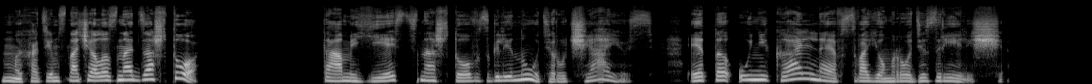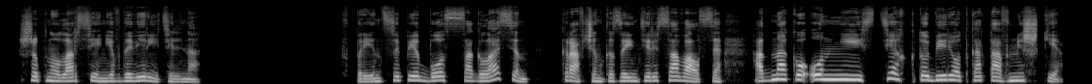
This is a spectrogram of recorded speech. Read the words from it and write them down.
«Мы хотим сначала знать, за что». «Там есть на что взглянуть, ручаюсь. Это уникальное в своем роде зрелище», — шепнул Арсеньев доверительно. «В принципе, босс согласен», — Кравченко заинтересовался, однако он не из тех, кто берет кота в мешке.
